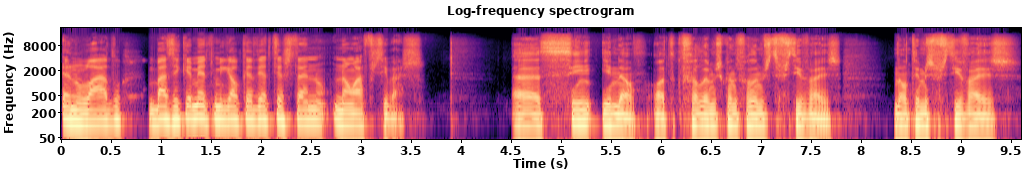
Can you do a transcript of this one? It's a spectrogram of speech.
anulado. Basicamente, Miguel Cadete, este ano não há festivais. Uh, sim e não. De que falamos quando falamos de festivais. Não temos festivais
